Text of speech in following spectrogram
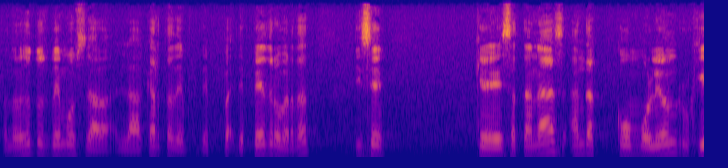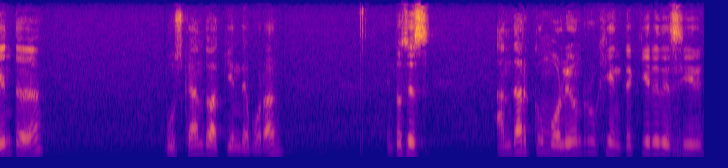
Cuando nosotros vemos la, carta de, Pedro, ¿verdad? Dice que Satanás anda como león rugiente, ¿verdad? Buscando a quien devorar. Entonces, andar como león rugiente quiere decir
